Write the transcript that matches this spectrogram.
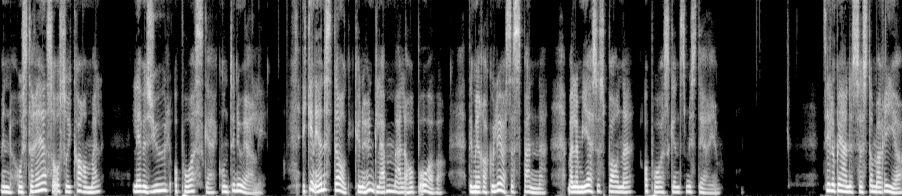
Men hos Therese og også i Karmel leves jul og påske kontinuerlig. Ikke en eneste dag kunne hun glemme eller hoppe over det mirakuløse spennet mellom Jesusbarnet og påskens mysterium. Til og med hennes søster Maria,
